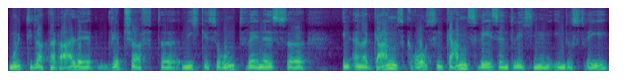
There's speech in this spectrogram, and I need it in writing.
multilaterale Wirtschaft äh, nicht gesund, wenn es äh, in einer ganz großen, ganz wesentlichen Industrie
